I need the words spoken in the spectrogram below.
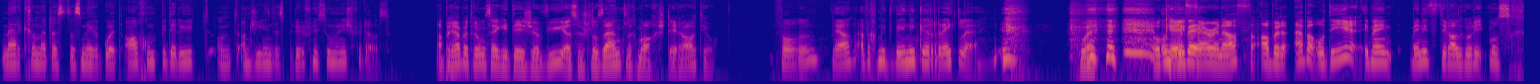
merken wir, dass das mega gut ankommt bei den Leuten und anscheinend das Bedürfnis ist für das. Aber eben darum sage ich Déjà-vu, also schlussendlich machst du Radio. Voll, ja, einfach mit weniger Regeln. Gut, okay, eben, fair enough. Aber eben auch dir, ich meine, wenn jetzt der Algorithmus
